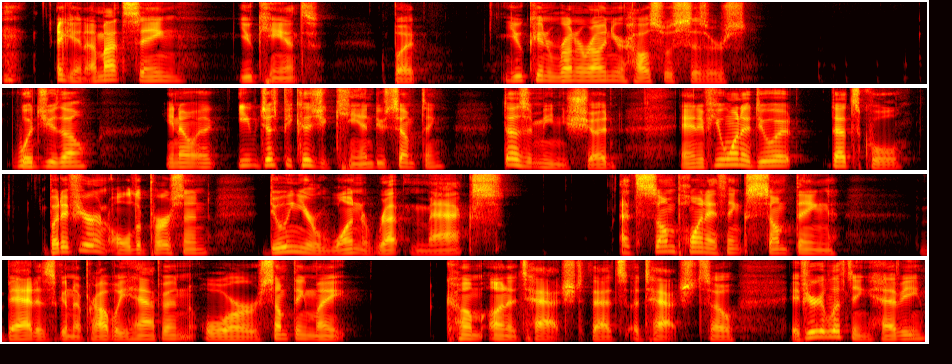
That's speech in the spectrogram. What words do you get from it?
again, I'm not saying you can't, but you can run around your house with scissors. Would you though? You know, eh, just because you can do something doesn't mean you should. And if you want to do it, that's cool. But if you're an older person, doing your one rep max, at some point, I think something bad is going to probably happen or something might come unattached that's attached. So if you're lifting heavy,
